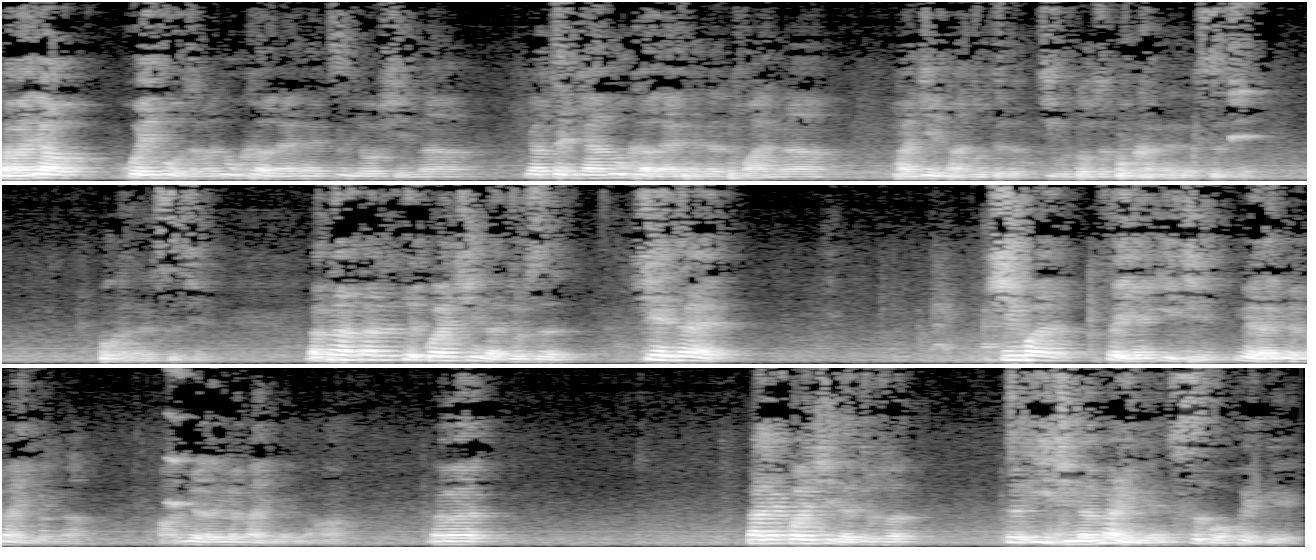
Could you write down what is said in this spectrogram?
那么要恢复什么陆客来台自由行呢？要增加陆客来台的团呢？团进团出，这个几乎都是不可能的事情，不可能的事情。那当然，大家最关心的就是。现在新冠肺炎疫情越来越蔓延了，啊，越来越蔓延了啊。那么大家关心的就是说，这疫情的蔓延是否会给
